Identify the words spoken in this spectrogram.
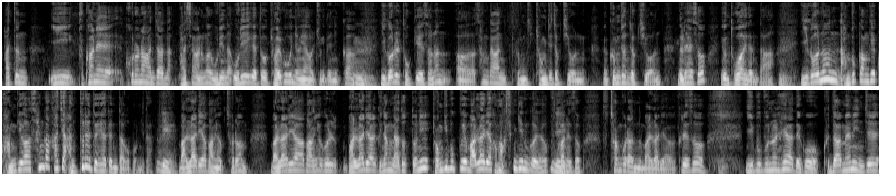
하여튼 이 북한의 코로나 환자 발생하는 건 우리 우리에게도 결국은 영향을 주게 되니까 음. 이거를 돕기 위해서는 어 상당한 금, 경제적 지원, 금전적 지원을 해서 이건 도와야 된다. 음. 이거는 남북 관계 관계와 생각하지 않더라도 해야 된다고 봅니다. 예. 말라리아 방역처럼 말라리아 방역을 말라리아를 그냥 놔뒀더니 경기 북부에 말라리아가 막 생기는 거예요. 북한에서 창고라는 말라리아가. 그래서 이 부분을 해야 되고 그 다음에는 이제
